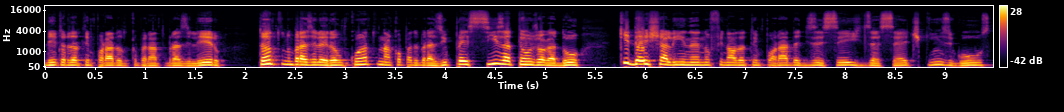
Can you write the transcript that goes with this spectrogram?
dentro da temporada do Campeonato Brasileiro, tanto no Brasileirão quanto na Copa do Brasil, precisa ter um jogador que deixe ali né, no final da temporada 16, 17, 15 gols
